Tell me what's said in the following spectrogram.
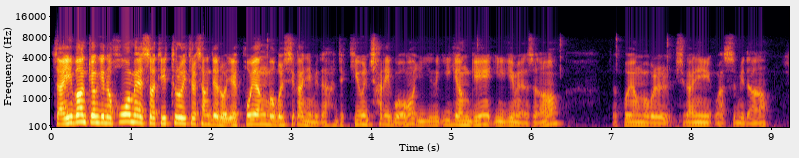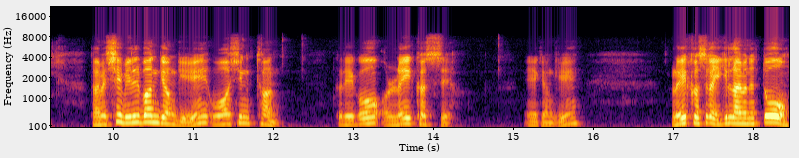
자 이번 경기는 홈에서 디트로이트를 상대로 예, 보양 먹을 시간입니다. 이제 기운 차리고 이, 이 경기 이기면서 보양 먹을 시간이 왔습니다. 다음에 11번 경기 워싱턴 그리고 레이커스의 경기 레이커스가 이기려면 또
